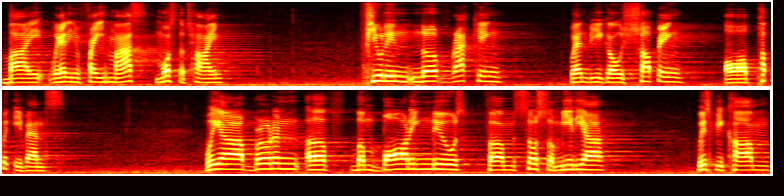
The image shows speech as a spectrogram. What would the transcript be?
by wearing face masks most of the time, feeling nerve wracking when we go shopping or public events. We are burdened of bombarding news from social media, which become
